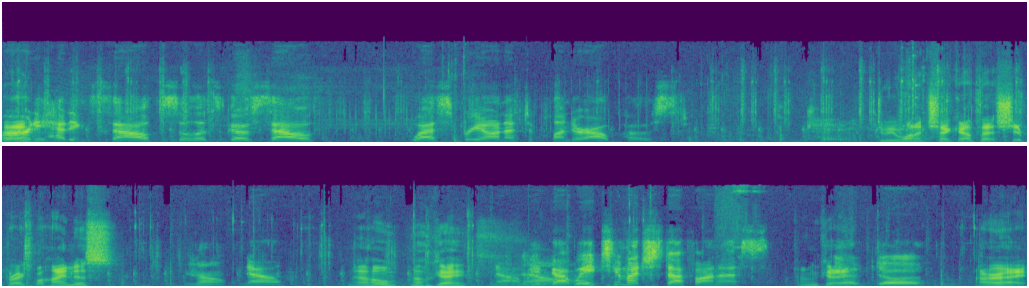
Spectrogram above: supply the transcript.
We're Okay. already heading south, so let's go southwest, Brianna, to plunder outpost. okay. Do we want to check out that shipwreck behind us? No. No, No. Okay. no, No. we've got way too much stuff on us. Okay. Yeah, duh. All right.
